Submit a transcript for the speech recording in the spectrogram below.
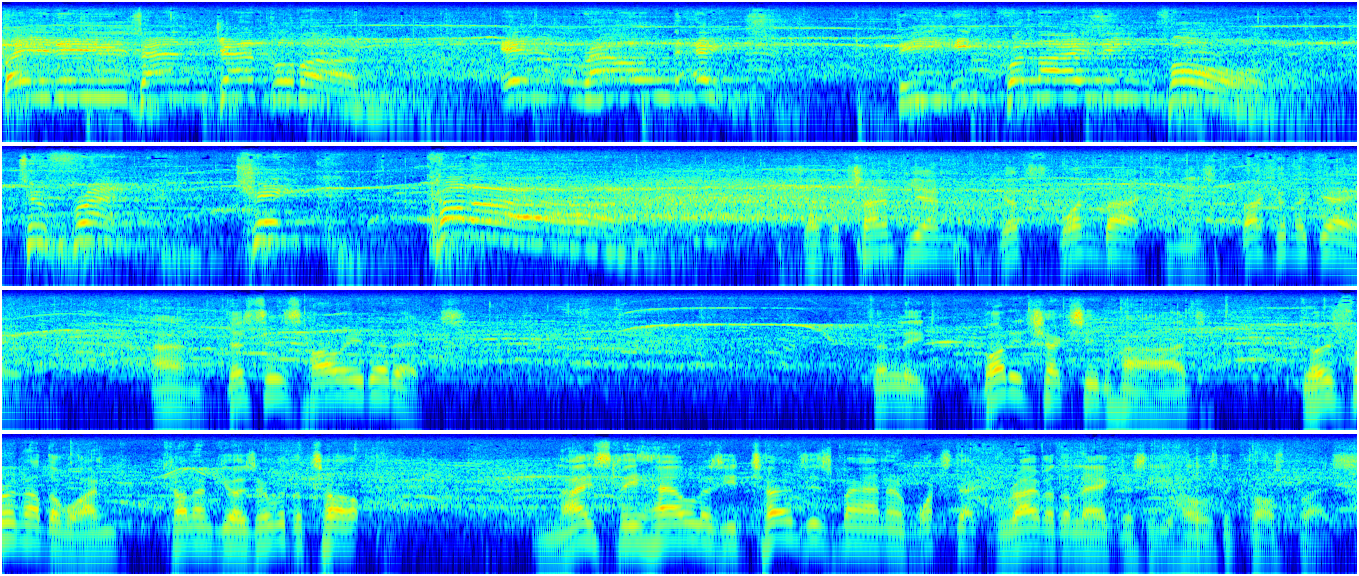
Ladies and gentlemen, in round eight, the equalizing fall to Frank Chic Cullen. So the champion gets one back, and he's back in the game. And this is how he did it. Finlay body checks him hard, goes for another one. Cullen goes over the top. Nicely held as he turns his man and watch that grab of the leg as he holds the cross press.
